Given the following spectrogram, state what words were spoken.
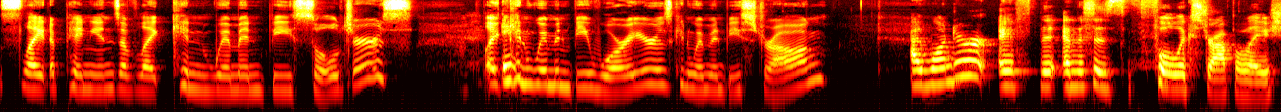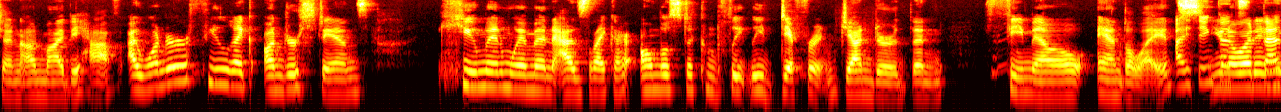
slight opinions of like can women be soldiers? Like It- can women be warriors? Can women be strong? I wonder if the and this is full extrapolation on my behalf. I wonder if he like understands human women as like a, almost a completely different gender than female Andalites. I think you know what I that's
